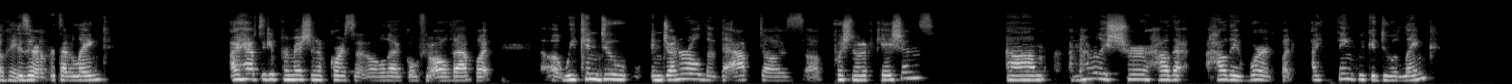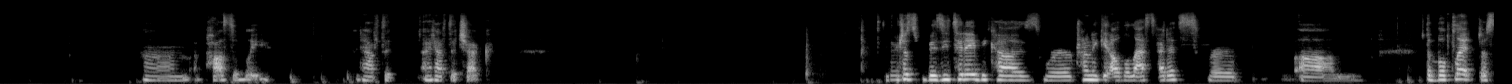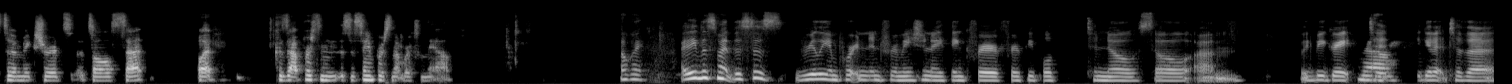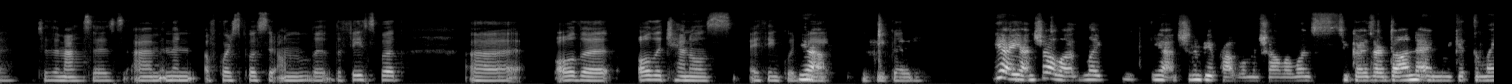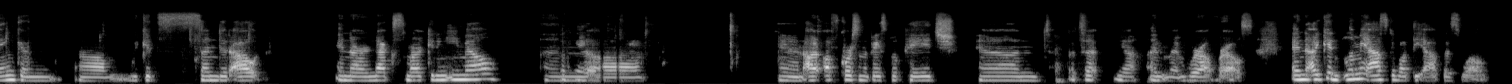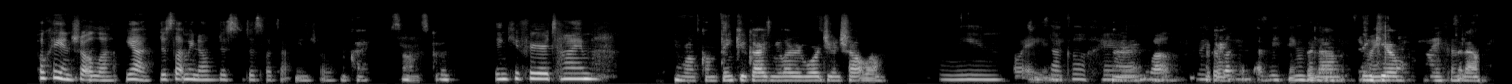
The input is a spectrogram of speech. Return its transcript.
okay. Is there is that a link? I have to get permission, of course, and all that, go through all that, but uh, we can do in general. The, the app does uh, push notifications. Um, I'm not really sure how that how they work, but I think we could do a link. Um, possibly, I'd have to I'd have to check. They're just busy today because we're trying to get all the last edits for um, the booklet just to make sure it's it's all set. But because that person is the same person that works on the app. Okay. I think this might this is really important information, I think, for for people to know. So um it would be great Yeah. to, to get it to the to the masses. Um and then of course post it on the, the Facebook. Uh all the all the channels I think would Yeah. be would be good. Yeah, yeah, inshallah. Like, yeah, it shouldn't be a problem, inshallah. Once you guys are done and we get the link and um, we could send it out in our next marketing email. And Okay. uh, and uh, of course on the Facebook page. And that's it. Yeah. And, and wherever else. And I can let me ask about the app as well. Okay, inshallah. Yeah, just let me know. Just just WhatsApp me, inshallah. Okay. Sounds good. Thank you for your time. You're welcome. Thank you guys. May Allah reward you, inshallah. I mean, Okay. Jazakallah All khair. right. Well, Like, good luck with everything. Salam. Thank you. Alaikum. Salam.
